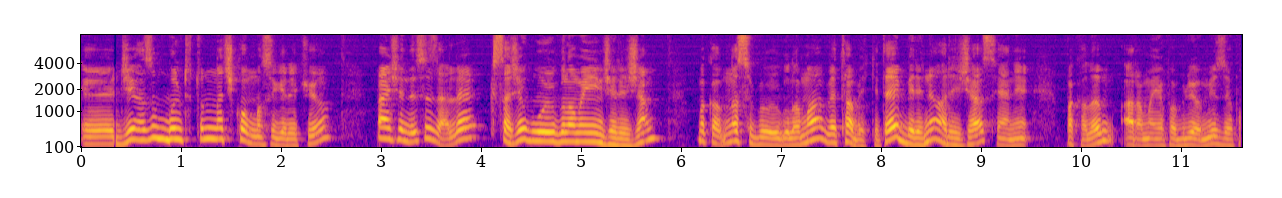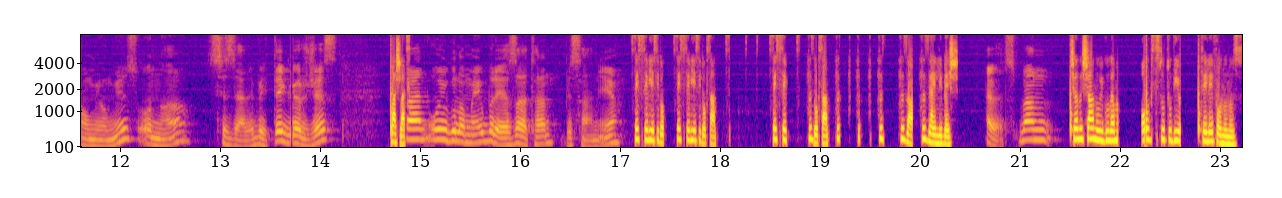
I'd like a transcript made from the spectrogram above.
e, cihazın Bluetooth'unun açık olması gerekiyor. Ben şimdi sizlerle kısaca bu uygulamayı inceleyeceğim. Bakalım nasıl bir uygulama ve tabii ki de birini arayacağız. Yani bakalım arama yapabiliyor muyuz, yapamıyor muyuz onu sizlerle birlikte göreceğiz. Başlat. Ben uygulamayı buraya zaten bir saniye. Ses seviyesi, ses seviyesi 90. Ses se- hız 90. Hız, hız, hız 55. Evet ben Çalışan uygulama. Old Studio. Telefonunuz.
